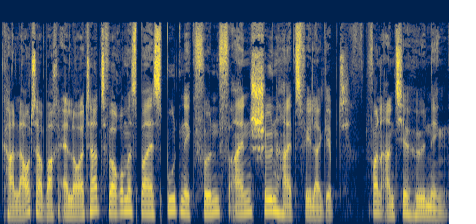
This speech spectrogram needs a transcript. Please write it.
Karl Lauterbach erläutert, warum es bei Sputnik 5 einen Schönheitsfehler gibt. Von Antje Höning.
